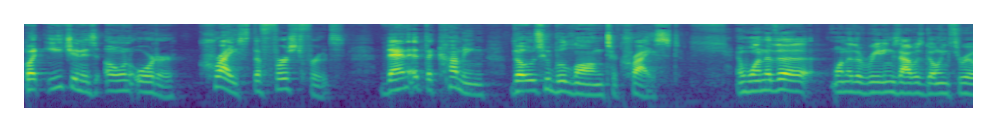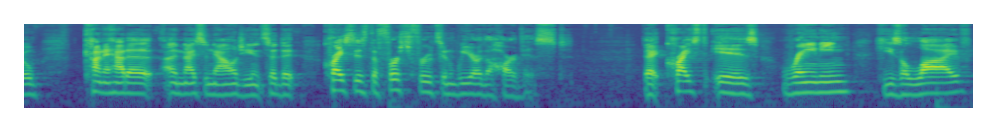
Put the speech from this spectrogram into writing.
but each in his own order. Christ the firstfruits, then at the coming those who belong to Christ. And one of the one of the readings I was going through kind of had a, a nice analogy and said that Christ is the first fruits and we are the harvest. That Christ is reigning, he's alive,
